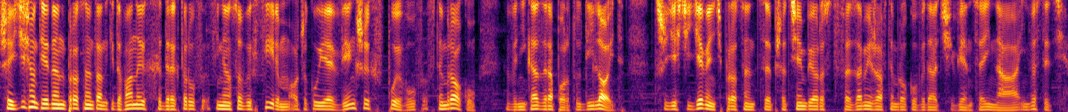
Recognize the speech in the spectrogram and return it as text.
61% ankietowanych dyrektorów finansowych firm oczekuje większych wpływów w tym roku, wynika z raportu Deloitte. 39% przedsiębiorstw zamierza w tym roku wydać więcej na inwestycje.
